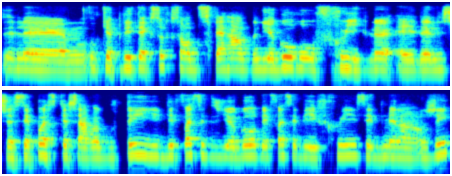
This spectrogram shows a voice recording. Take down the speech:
le, ou qu'il y a des textures qui sont différentes. Le yogourt aux fruits, là, je ne sais pas ce que ça va goûter. Des fois, c'est du yogourt, des fois, c'est des fruits, c'est de mélanger.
